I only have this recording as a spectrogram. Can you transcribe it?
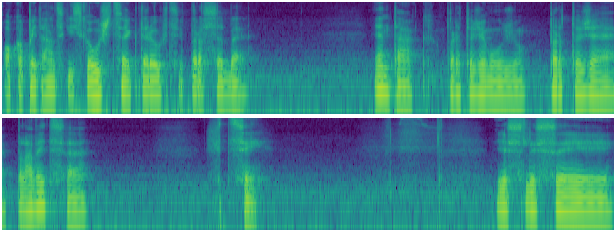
o kapitánské zkoušce, kterou chci pro sebe. Jen tak, protože můžu, protože plavit se chci. Jestli si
